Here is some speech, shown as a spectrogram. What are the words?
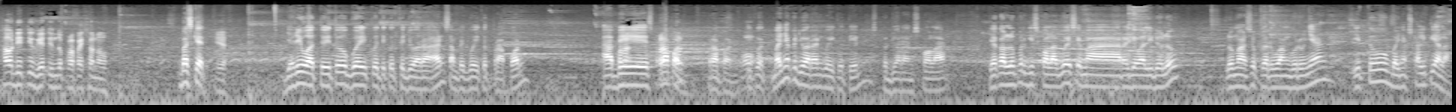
How did you get into professional? Basket. Iya. Jadi waktu itu gue ikut-ikut kejuaraan sampai gue ikut prapon. Pra- prapon, prapon? Prapon, Oh. ikut. Banyak kejuaraan gue ikutin, kejuaraan sekolah. Ya kalau lu pergi sekolah gue SMA Raja Wali dulu, lu masuk ke ruang gurunya, itu banyak sekali piala.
